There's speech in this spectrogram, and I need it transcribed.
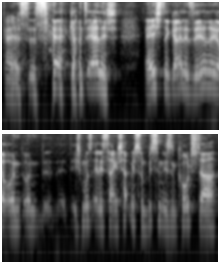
Geil. Es ist ganz ehrlich echt eine geile Serie und, und ich muss ehrlich sagen, ich habe mich so ein bisschen in diesen Coach da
